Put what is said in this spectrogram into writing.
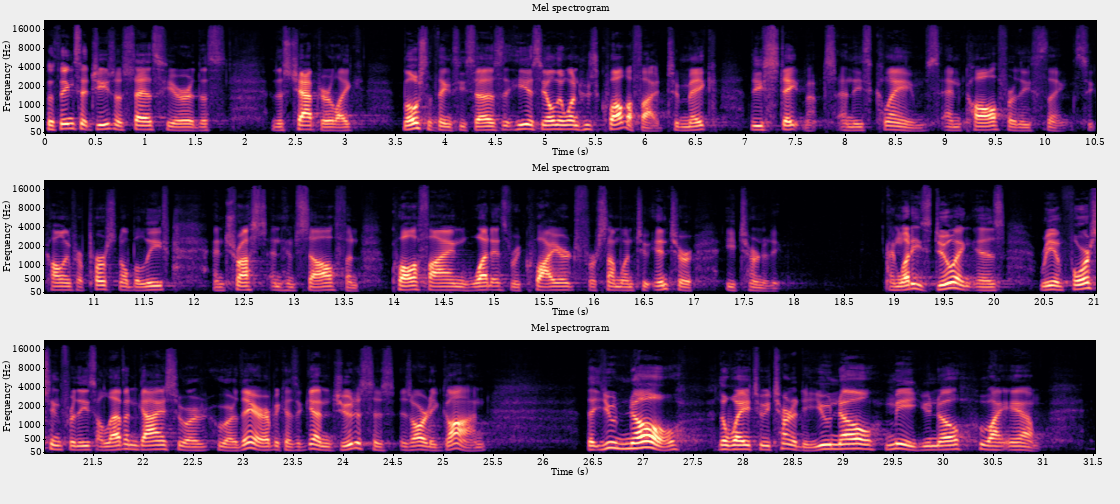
The things that Jesus says here this, this chapter, like most of the things he says, that he is the only one who's qualified to make these statements and these claims and call for these things. He's calling for personal belief and trust in himself and qualifying what is required for someone to enter eternity. And what he's doing is reinforcing for these 11 guys who are, who are there, because again, Judas is, is already gone, that you know the way to eternity. You know me. You know who I am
